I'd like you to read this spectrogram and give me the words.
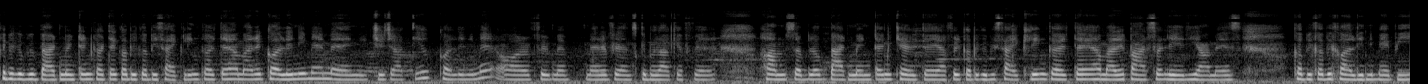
कभी कभी बैडमिंटन करते हैं कभी कभी साइकिलिंग करते हैं। हमारे कॉलोनी में मैं नीचे जाती हूँ कॉलोनी में और फिर मैं, मेरे फ्रेंड्स को बुला के फिर हम सब लोग बैडमिंटन खेलते हैं या फिर कभी कभी साइकिलिंग करते हैं। हमारे पास वाले एरिया में कभी कभी कॉलोनी में भी।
